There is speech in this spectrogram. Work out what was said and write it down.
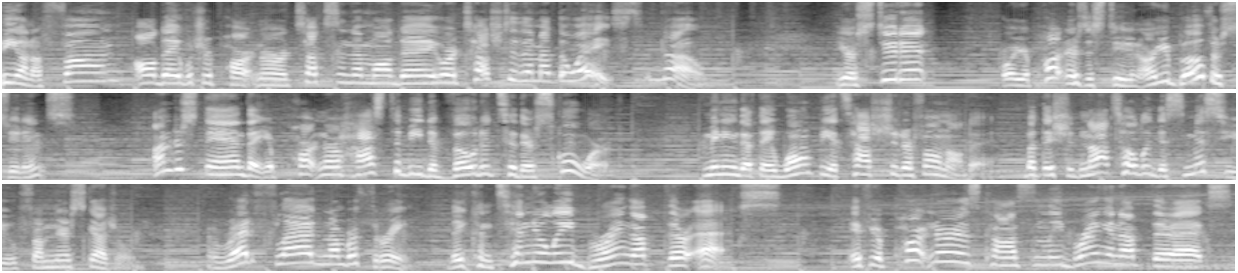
be on a phone all day with your partner, or texting them all day, or attached to them at the waist. No. you're a student, or your partner's a student, or you both are students, understand that your partner has to be devoted to their schoolwork, meaning that they won't be attached to their phone all day, but they should not totally dismiss you from their schedule. Red flag number three they continually bring up their ex. If your partner is constantly bringing up their ex,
